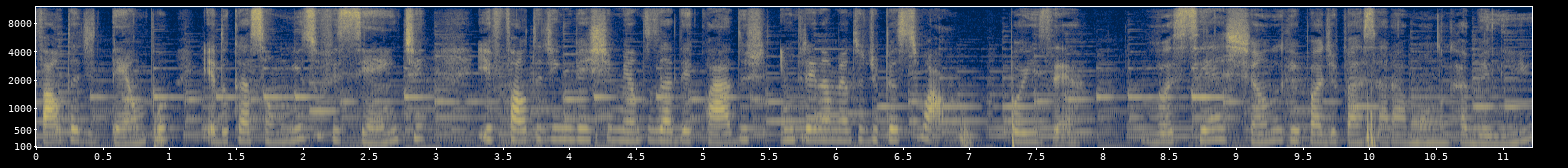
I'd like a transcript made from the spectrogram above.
falta de tempo, educação insuficiente e falta de investimentos adequados em treinamento de pessoal. Pois é, você achando que pode passar a mão no cabelinho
